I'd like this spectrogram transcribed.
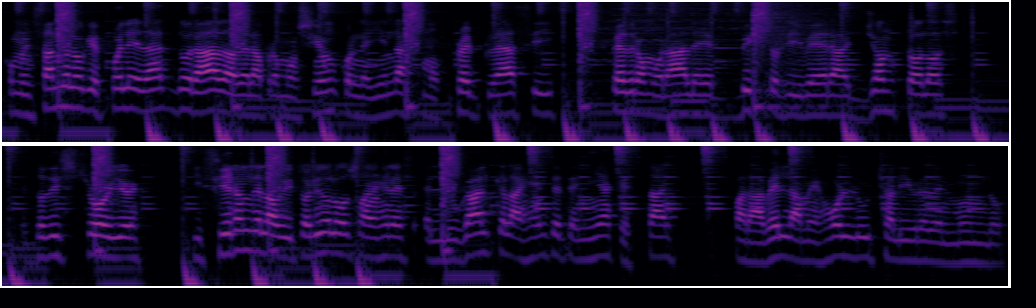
comenzando lo que fue la edad dorada de la promoción con leyendas como Fred Blassie, Pedro Morales, Víctor Rivera, John Tolos, The Destroyer, hicieron del Auditorio de Los Ángeles el lugar que la gente tenía que estar para ver la mejor lucha libre del mundo.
